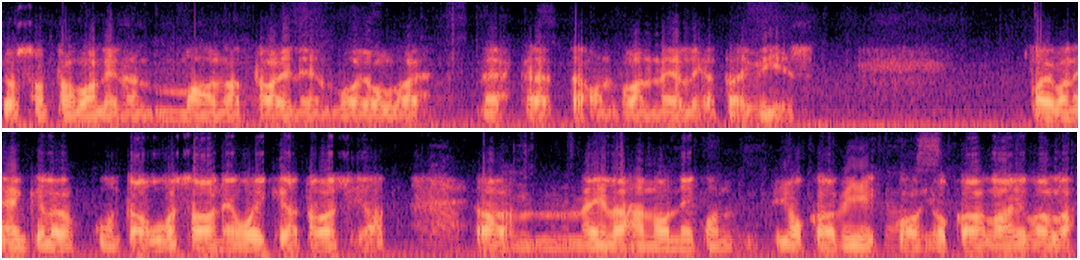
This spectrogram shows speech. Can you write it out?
jos on tavallinen maanantai, niin voi olla ehkä, että on vain neljä tai viisi. Laivan henkilökunta osaa ne oikeat asiat. Ja meillähän on niin kuin joka viikko, joka laivalla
